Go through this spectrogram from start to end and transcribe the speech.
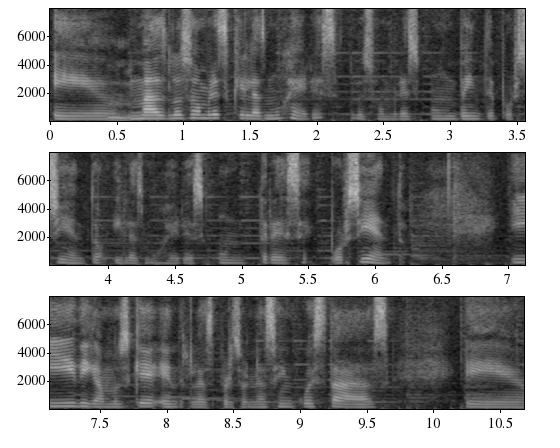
Eh, Mm. Más los hombres que las mujeres, los hombres un 20% y las mujeres un 13%. Y digamos que entre las personas encuestadas, eh,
